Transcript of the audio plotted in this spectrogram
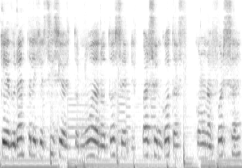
que durante el ejercicio estornudan o tosen esparcen gotas con una fuerza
